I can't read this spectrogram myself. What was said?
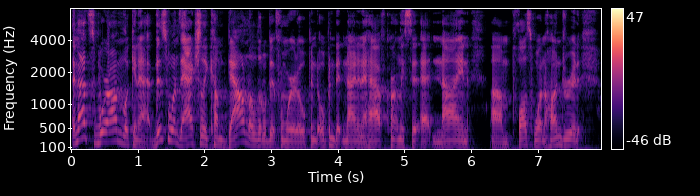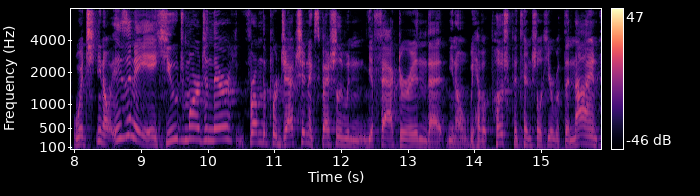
and that's where I'm looking at. This one's actually come down a little bit from where it opened. Opened at nine and a half. Currently sit at nine um, plus 100, which you know isn't a, a, huge margin there from the projection, especially when you factor in that you know we have a push potential here with the nine.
